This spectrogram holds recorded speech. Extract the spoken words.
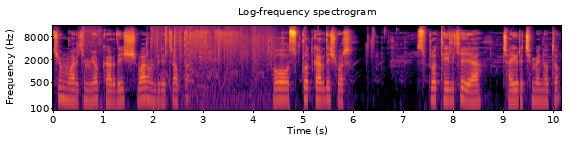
Kim var kim yok kardeş? Var mı bir etrafta? O Sprout kardeş var. Sprout tehlike ya. Çayır içime notu.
